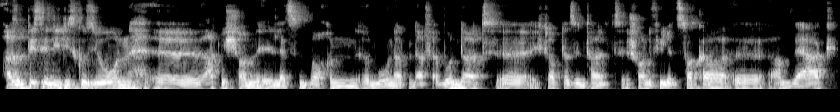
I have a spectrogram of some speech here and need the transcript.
also ein bisschen die Diskussion äh, hat mich schon in den letzten Wochen und Monaten da verwundert. Äh, ich glaube, da sind halt schon viele Zocker äh, am Werk.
